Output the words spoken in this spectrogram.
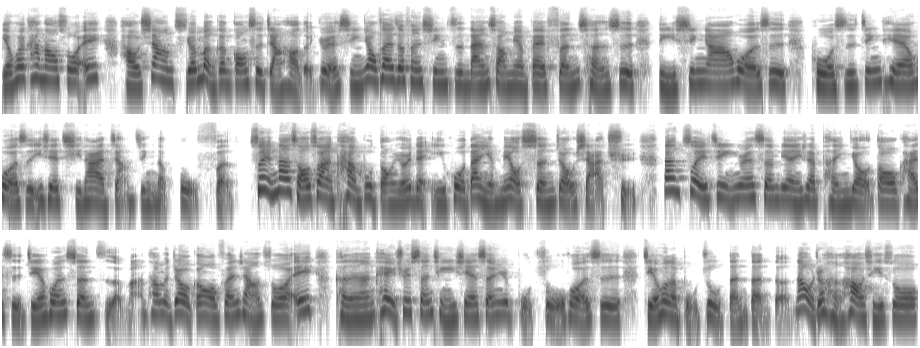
也会看到说，哎，好像原本跟公司讲好的月薪，要在这份薪资单上面被分成是底薪啊，或者是伙食津贴，或者是一些其他的奖金的部分。所以那时候虽然看不懂，有一点疑惑，但也没有深究下去。但最近因为身边的一些朋友都开始结婚生子了。嘛，他们就有跟我分享说，哎，可能可以去申请一些生育补助，或者是结婚的补助等等的。那我就很好奇说。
